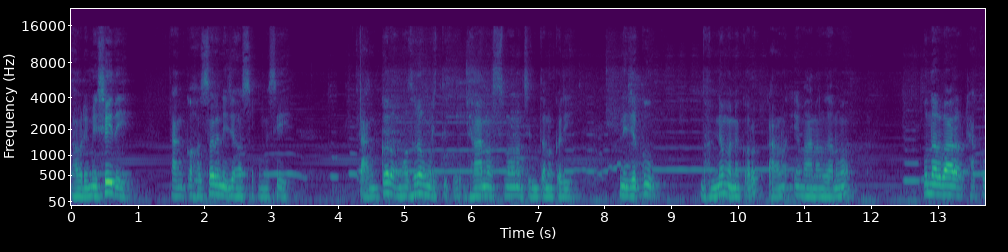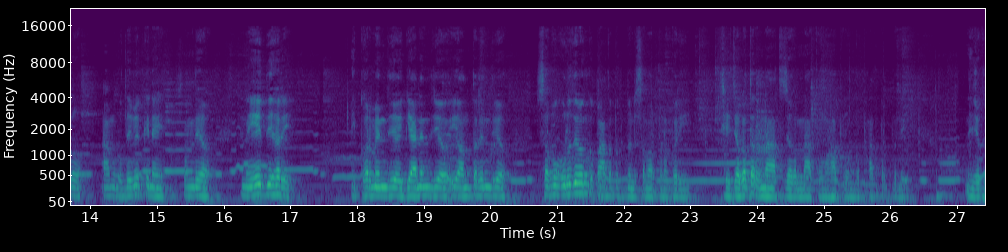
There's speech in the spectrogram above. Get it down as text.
ଭାବରେ ମିଶାଇ ଦେଇ ତାଙ୍କ ହସରେ ନିଜ ହସକୁ ମିଶାଇ ତାଙ୍କର ମଧୁର ମୂର୍ତ୍ତିକୁ ଧ୍ୟାନ ସ୍ମରଣ ଚିନ୍ତନ କରି ନିଜକୁ ଧନ୍ୟ ମନେ କର। କାରଣ ଏ ମାନବ ଜନ୍ମ ପୁନର୍ବାର ଠାକୁର ଆମକୁ ଦେବେ କି ନାହିଁ ସନ୍ଦେହ ଏ ଦେହରେ ଏ କର୍ମେନ୍ଦ୍ରିୟ ଜ୍ଞାନେନ୍ଦ୍ରିୟ ଏ ଅନ୍ତରେନ୍ଦ୍ରିୟ ସବୁ ଗୁରୁଦେବଙ୍କ ପାଦ ପଦ୍ମରେ ସମର୍ପଣ କରି ସେ ଜଗତର ନାଥ ଜଗନ୍ନାଥ ମହାପ୍ରଭୁଙ୍କ ପାଦ ପଦ୍ମରେ ନିଜକୁ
